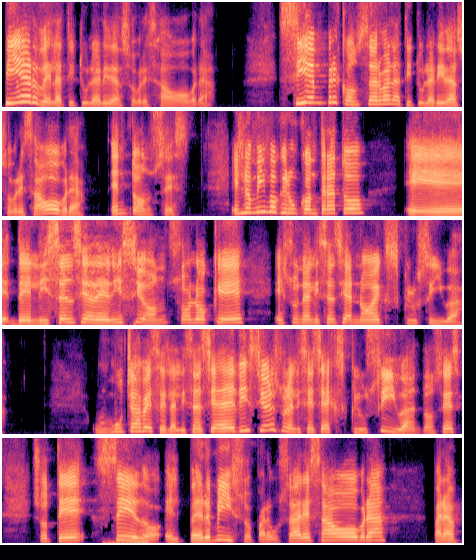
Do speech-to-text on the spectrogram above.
pierde la titularidad sobre esa obra. Siempre conserva la titularidad sobre esa obra. Entonces, es lo mismo que en un contrato eh, de licencia de edición, solo que es una licencia no exclusiva. Muchas veces la licencia de edición es una licencia exclusiva, entonces yo te cedo el permiso para usar esa obra, para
